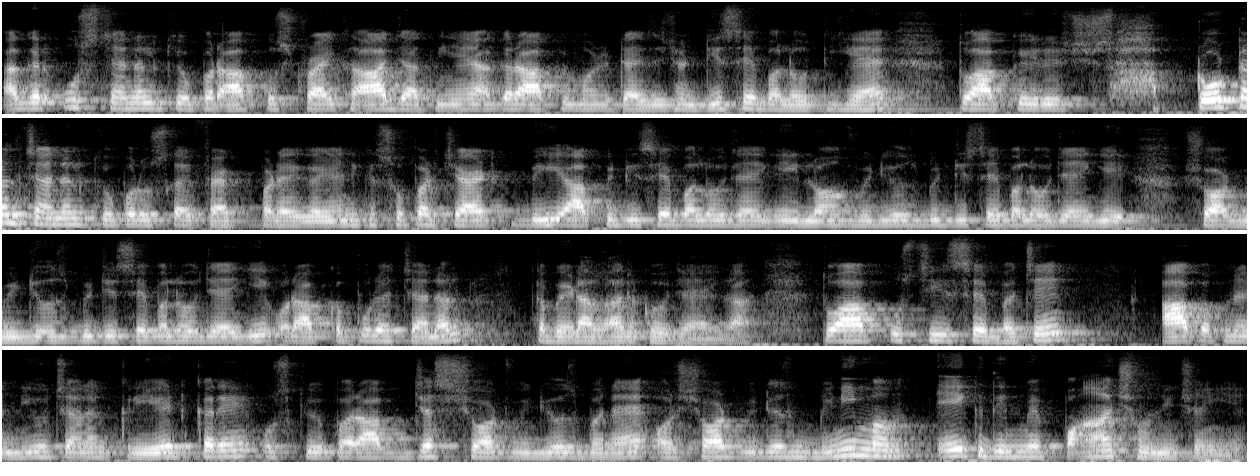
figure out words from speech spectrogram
अगर उस चैनल के ऊपर आपको स्ट्राइक्स आ जाती हैं, अगर आपकी मोनिटाइजेशन डिसेबल होती है तो आपके टोटल चैनल के ऊपर उसका इफ़ेक्ट पड़ेगा। यानी कि सुपर चैट भी आपकी डिसेबल हो जाएगी लॉन्ग वीडियोज़ भी डिसेबल हो जाएगी शॉर्ट वीडियोज़ भी डिसेबल हो जाएगी, और आपका पूरा चैनल का बेड़ा गर्क हो जाएगा। तो आप उस चीज़ से बचें। आप अपना न्यू चैनल क्रिएट करें, उसके ऊपर आप जस्ट शॉर्ट वीडियोस बनाएँ और शॉर्ट वीडियोस मिनिमम एक दिन में पाँच होनी चाहिए।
